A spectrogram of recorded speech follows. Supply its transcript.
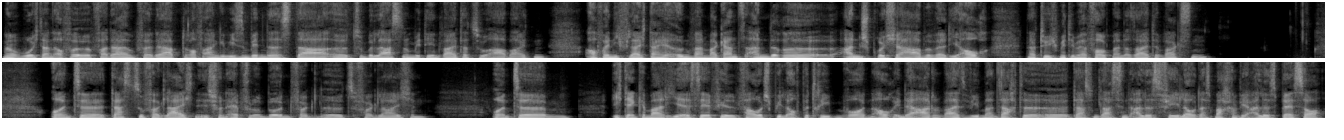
ne, wo ich dann auf äh, Verderb, Verderb darauf angewiesen bin, das da äh, zu belassen und mit denen weiterzuarbeiten, auch wenn ich vielleicht nachher irgendwann mal ganz andere Ansprüche habe, weil die auch natürlich mit dem Erfolg meiner Seite wachsen. Und äh, das zu vergleichen ist schon Äpfel und Birnen ver äh, zu vergleichen. Und ähm, ich denke mal, hier ist sehr viel Foulspiel auch betrieben worden, auch in der Art und Weise, wie man sagte, äh, das und das sind alles Fehler und das machen wir alles besser.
